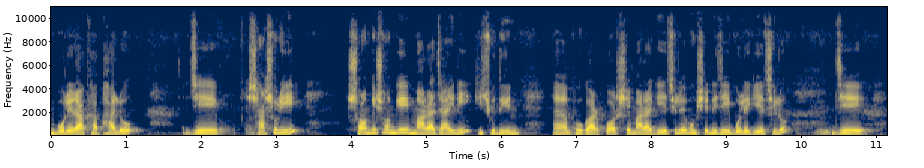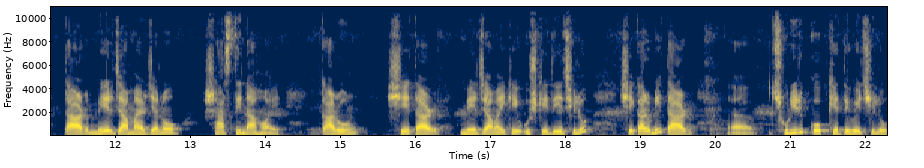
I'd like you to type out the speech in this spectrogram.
বলে রাখা ভালো যে, শাশুড়ি সঙ্গে সঙ্গেই মারা যায়নি। কিছুদিন ভোগার পর সে মারা গিয়েছিল এবং সে নিজেই বলে গিয়েছিল যে তার মেয়ের জামাইয়ের যেন শাস্তি না হয়। কারণ সে তার মেয়ের জামাইকে উস্কে দিয়েছিল। সে কারণেই তার ছুরির কোপ খেতে হয়েছিল।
